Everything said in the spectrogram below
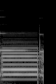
Mula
